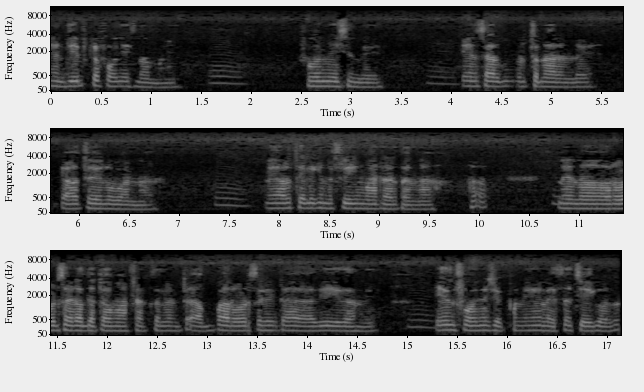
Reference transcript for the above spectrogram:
నేను దీపిక ఫోన్ చేసిన అమ్మాయి ఉమ్, ఫోన్ చేసింది. ఉమ్, ఏం సార్ గుర్తున్నారండి? ఎవరితో నువ్వు అన్నా? ఉమ్, నేను ఎవరు తెలియకుండా ఫ్రీగా మాట్లాడుతున్నా నేను రోడ్ సైడ్ అంతటా మాట్లాడతానంటే అబ్బా రోడ్ సైడ్ అది ఇది అంది ఉమ్, ఏం ఫోన్ చేసి చెప్పండి ఏం లేదు సార్ చేయకూడదు.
